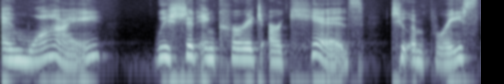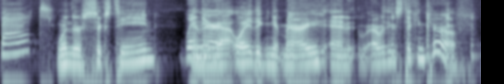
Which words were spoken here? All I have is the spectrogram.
and why we should encourage our kids to embrace that. when they're 16, When and then that way they can get married and everything's taken care of.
